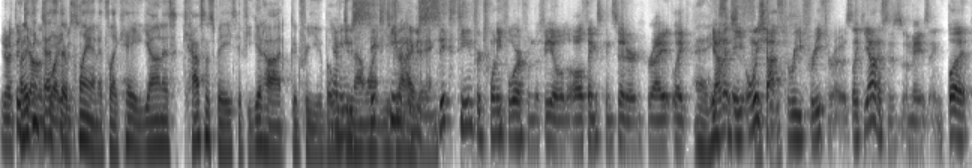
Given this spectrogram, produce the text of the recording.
you know, I think, but I think that's their was, plan. It's like, hey, Giannis, have some space. If you get hot, good for you. But yeah, we I mean, do not 16, want you driving. He was 16 for 24 from the field, all things considered, right? Like Giannis, he only shot three free throws. Like Giannis is amazing, but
